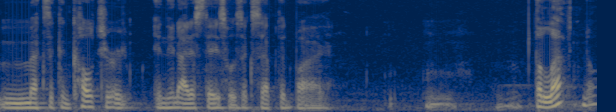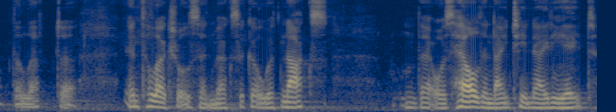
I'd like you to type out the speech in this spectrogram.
Mexican culture in the United States was accepted by mm, the left, no, the left uh, intellectuals in Mexico with Knox that was held in 1998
